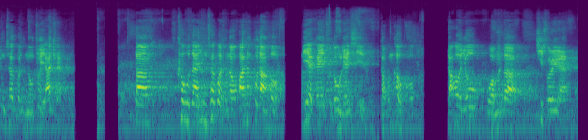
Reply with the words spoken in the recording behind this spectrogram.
用车过程中注意安全。当客户在用车过程中发生故障后，你也可以主动联系小鹏客服，然后由我们的技术人员。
